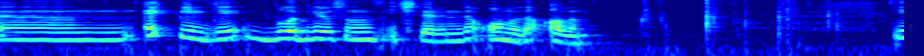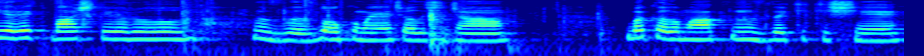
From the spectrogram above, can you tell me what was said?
E, ek bilgi bulabiliyorsanız içlerinde onu da alın. Diyerek başlıyorum. Hızlı hızlı okumaya çalışacağım. Bakalım aklınızdaki kişi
